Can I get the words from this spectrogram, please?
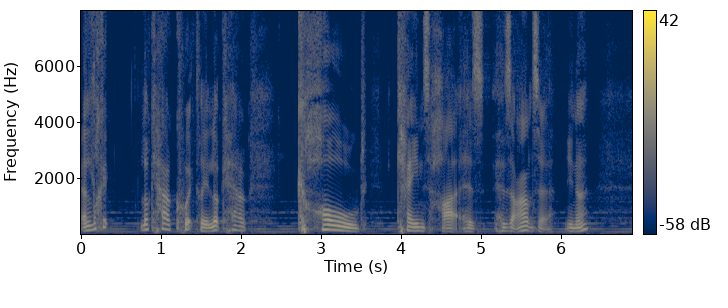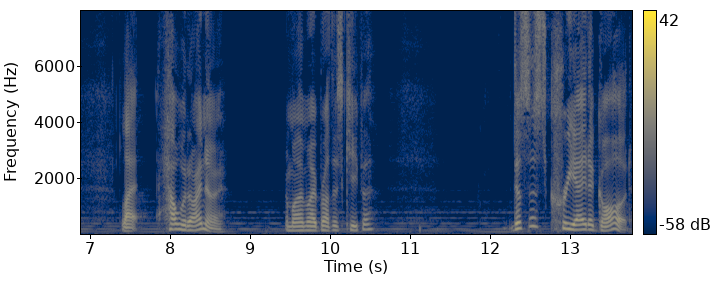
And look at look how quickly, look how cold Cain's heart his his answer, you know? Like, how would I know? Am I my brother's keeper? Does This is creator God.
